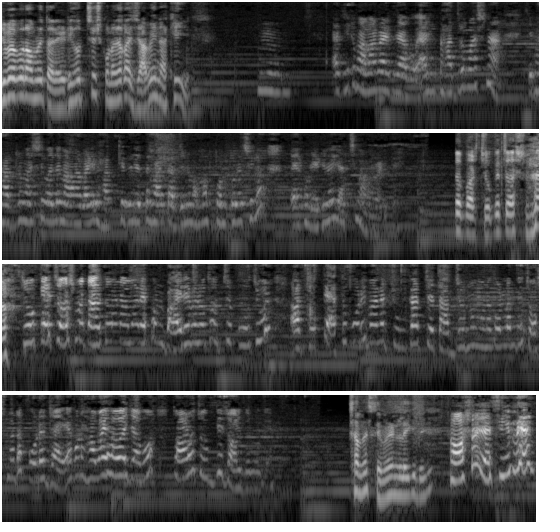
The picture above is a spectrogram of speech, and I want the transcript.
কি ব্যাপার অমৃতা রেডি হচ্ছিস? কোনো জায়গায় যাবি নাকি? হুম আজকে একটু মামার বাড়িতে যাব। আজ ভাদ্র মাস না যে ভাদ্র মাসে বলে মামার বাড়ি ভাত খেতে যেতে হয় তার জন্য মামা ফোন করেছিল তাই এখন রেডি হয়ে যাচ্ছি মামার বাড়িতে। ব্যাপার চোখে চশমা? চোখে চশমা তার কারণে আমার এখন বাইরে বেরোতে হচ্ছে প্রচুর আর চোখটা এত পরিমাণে চুলকাচ্ছে তার জন্য মনে করলাম যে চশমাটা পরে যায় এখন হাওয়ায় হাওয়ায় যাব তো আরও চোখ দিয়ে জল বেরোবে। সামনে সিমেন্ট লেগে দেখি। আসলে সিমেন্ট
